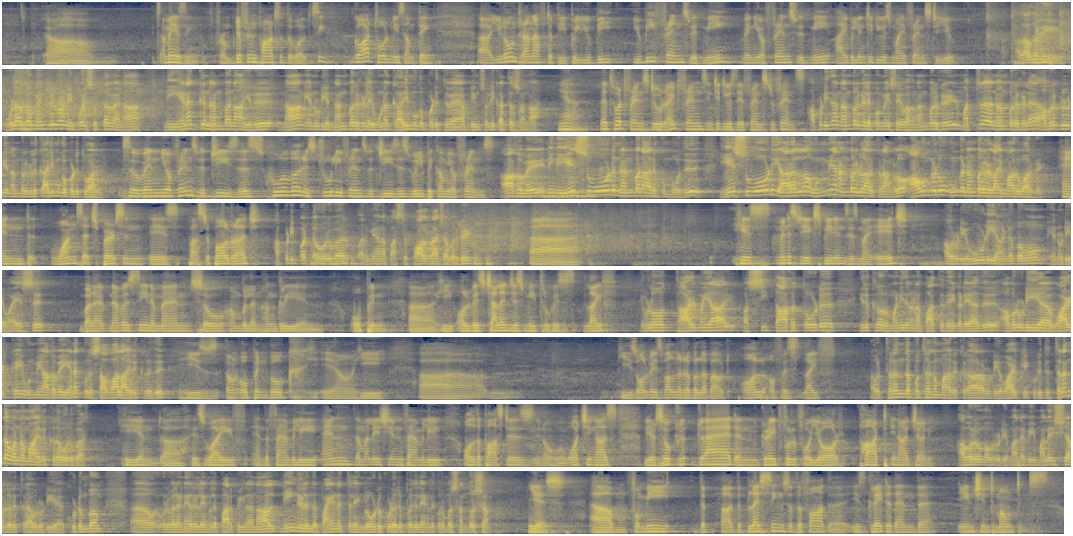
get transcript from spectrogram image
It's amazing from different parts of the world see God told me something you don't run after people you be you be friends with me when you friends with me I will introduce my friends to you அதாவது நீ உலகம் எங்கிலும் நீ போய் சுத்த வேணாம். நீ எனக்கு நண்பனா இரு. நான் என்னுடைய நண்பர்களை உனக்கு அறிமுகப்படுத்துவேன் அப்படின்னு சொல்லி கத்த சொன்னான் ஏன் that's what friends do, right? Friends introduce their friends to friends. அப்படிதான் நண்பர்கள் எப்பவுமே செய்வாங்க நண்பர்கள் மற்ற நண்பர்களை அவர்களுடைய நண்பர்களுக்கு அறிமுகப்படுத்துவார்கள் So when you're friends with Jesus, whoever is truly friends with Jesus will become your friends. ஆகவே நீங்க இயேசுவோடு நண்பரா இருக்கும்போது இயேசுவோடு யாரெல்லாம் உண்மையா நண்பர்களா இருக்கிறாங்களோ அவங்களும் உங்க நண்பர்களாய் மாறுவார்கள் And one such person is Pastor Paul Raj. அப்படிப்பட்ட ஒருவர் அருமையான பாஸ்டர் பால்ராஜ் அவர்கள் Uh, his ministry experience is my age, அவருடைய ஊழிய அனுபவம் என்னுடைய வயசு but I've never seen a man so humble and hungry and open. Uh, he always challenges me through his life. இவ்வளோ தாழ்மையாய் பசி தாகத்தோடு இருக்கிற ஒரு மனிதரை நான் பார்த்ததே கிடையாது அவருடைய வாழ்க்கை உண்மையாகவே எனக்கு ஒரு சவாலா இருக்கிறது He's an open book. He, you know, he uh, he is always vulnerable about all of his life. அவர் திறந்த புத்தகமா இருக்கிறார் அவருடைய வாழ்க்கை குறித்து திறந்த வண்ணமா இருக்கிற ஒருவர் he and uh, his wife and the family and the Malaysian family, all the pastors, you know, who are watching us. We are so gl- glad and grateful for your part in our journey. அவரும் அவருடைய மனைவி மலேசியாவில் இருக்கிற அவருடைய குடும்பம் அஹ், ஒருவேளை நேரில் எங்களை பார்ப்பீங்களானால் நீங்கள் இந்த பயணத்தில் எங்களோடு கூட இருப்பதில் எங்களுக்கு ரொம்ப சந்தோஷம் Yes, um, for me, the, uh, the blessings of the Father is greater than the ancient mountains.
